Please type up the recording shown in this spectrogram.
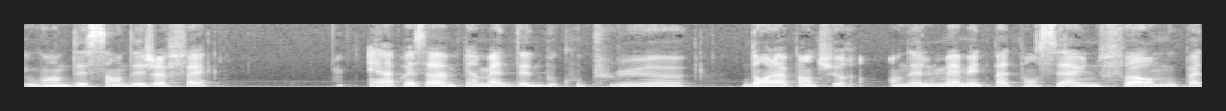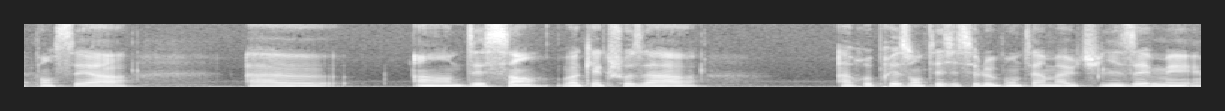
ou un dessin déjà fait. Et après, ça va me permettre d'être beaucoup plus euh, dans la peinture en elle-même et de pas de penser à une forme ou pas de penser à, à, euh, un dessin ou à quelque chose à, à représenter, si c'est le bon terme à utiliser. Mais,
